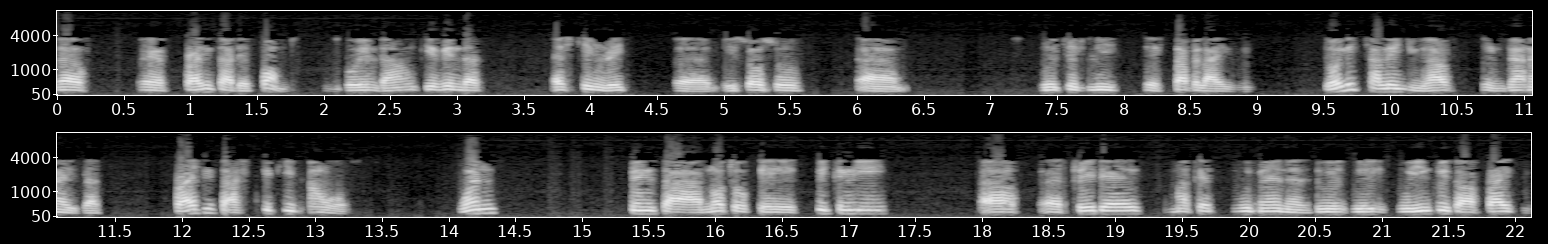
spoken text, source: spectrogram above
uh, uh, prices at the pumps is going down, given that exchange rate uh, is also um, relatively stabilizing. The only challenge you have in Ghana is that prices are sticky downwards. When things are not okay, quickly uh, uh, traders, market women, uh, we, we, we increase our prices.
